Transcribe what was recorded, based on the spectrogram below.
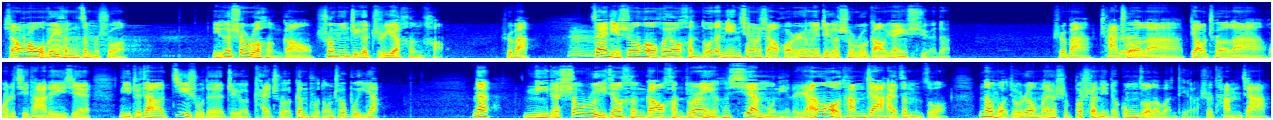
小伙，我为什么这么说？你的收入很高，说明这个职业很好，是吧？嗯，在你身后会有很多的年轻的小伙认为这个收入高，愿意学的，是吧？叉车啦、吊车啦，或者其他的一些，你这叫技术的这个开车，跟普通车不一样。那你的收入已经很高，很多人也很羡慕你了，然后他们家还这么做，那我就认为是不是你的工作的问题了，是他们家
